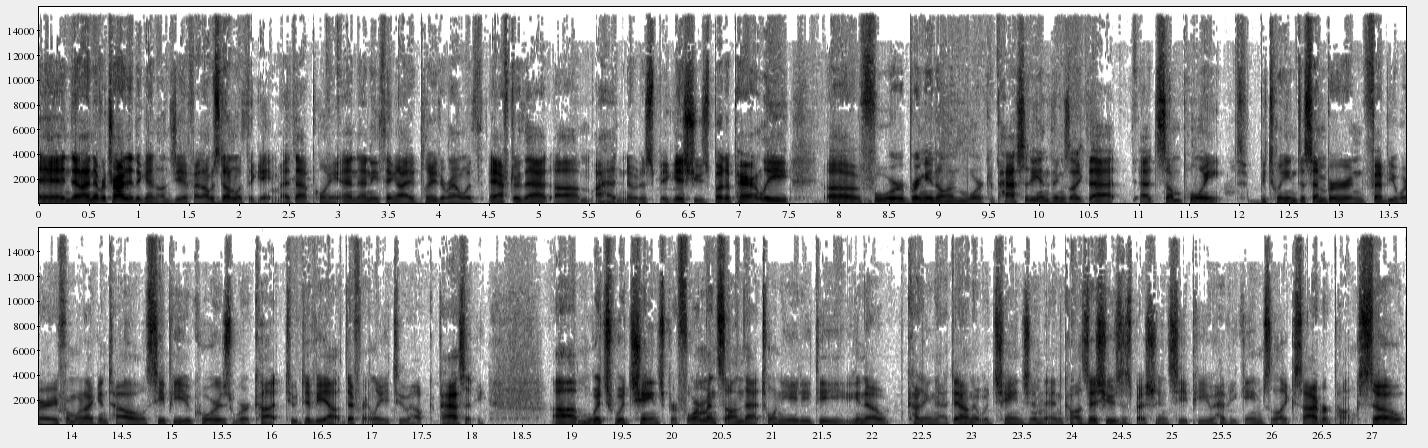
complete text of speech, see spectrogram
and then I never tried it again on GFN. I was done with the game at that point, and anything I had played around with after that, um, I hadn't noticed big issues. But apparently, uh, for bringing on more capacity and things like that, at some point between December and February, from what I can tell, CPU cores were cut to divvy out differently to help capacity. Um, which would change performance on that 2080D. You know, cutting that down, it would change and, and cause issues, especially in CPU heavy games like Cyberpunk. So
